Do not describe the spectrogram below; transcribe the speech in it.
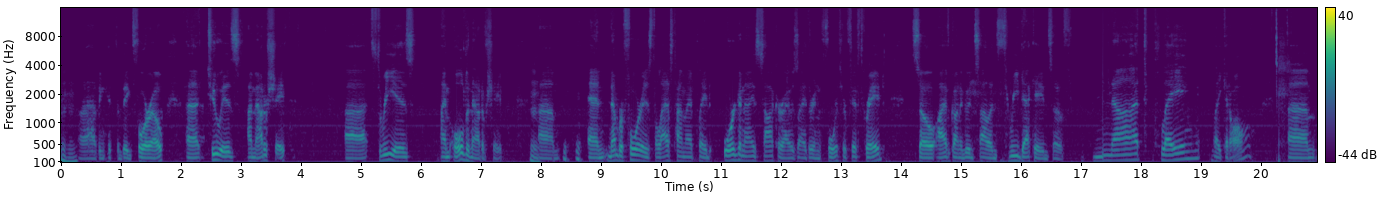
hmm uh, having hit the big 4-0. Uh, two is I'm out of shape. Uh, three is I'm old and out of shape. Hmm. Um, and number four is the last time I played organized soccer, I was either in fourth or fifth grade. So I've gone a good solid three decades of not playing like at all. Um,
